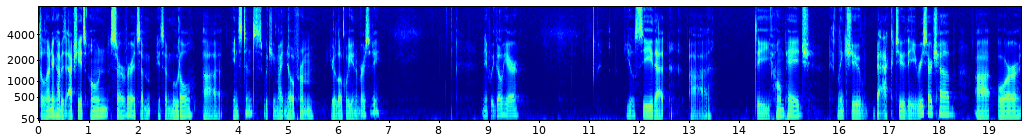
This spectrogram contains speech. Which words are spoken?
the Learning Hub is actually its own server. It's a it's a Moodle uh, instance, which you might know from your local university. And if we go here, you'll see that uh, the homepage links you back to the Research Hub uh, or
